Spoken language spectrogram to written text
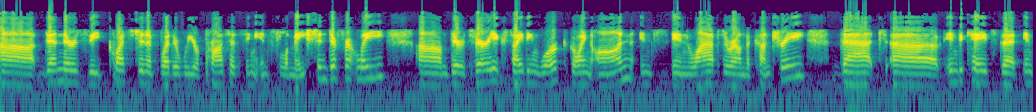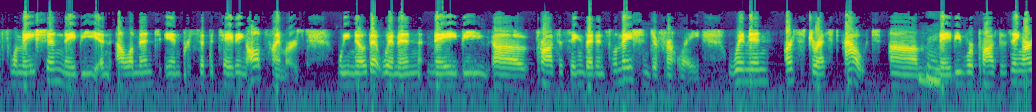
Uh, then there's the question of whether we are processing inflammation differently. Um, there's very exciting work going on in in labs around the country that uh, indicates that inflammation may be an element in precipitating Alzheimer's. We know that women may be uh, processing that inflammation differently. Women are stressed out. Um, Right. Maybe we're processing our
